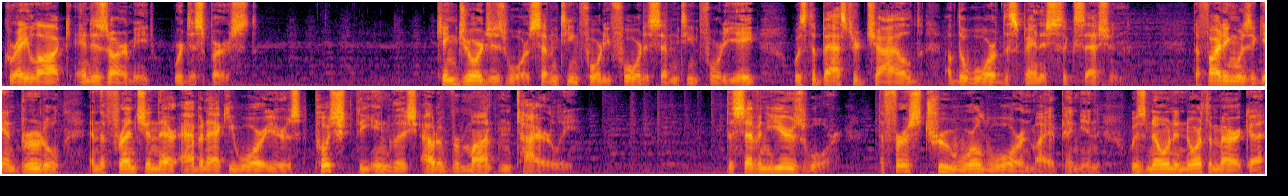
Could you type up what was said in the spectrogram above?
Greylock and his army were dispersed. King George's War, 1744 to 1748, was the bastard child of the War of the Spanish Succession. The fighting was again brutal, and the French and their Abenaki warriors pushed the English out of Vermont entirely. The Seven Years' War, the first true world war in my opinion, was known in North America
